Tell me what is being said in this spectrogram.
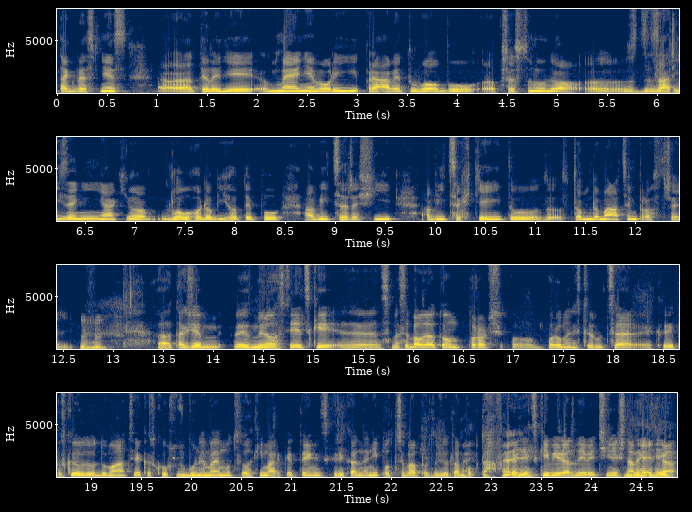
tak ve směs eh, ty lidi méně volí právě tu volbu eh, přesunu do eh, zařízení nějakého dlouhodobého typu a více řeší a více chtějí tu v tom domácím prostředí. Mm-hmm. Takže my v minulosti vždycky jsme se bavili o tom, proč podobné instituce, které poskytují domácí lékařskou službu, nemají moc velký marketing. Vždycky říkal, není potřeba, protože ta poptávka je vždycky výrazně větší než nabídka.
